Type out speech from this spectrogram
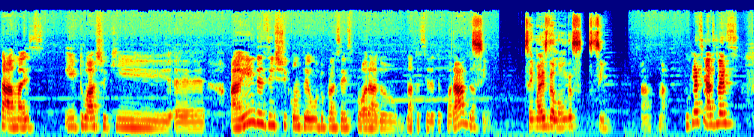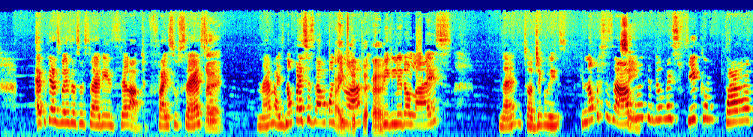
Tá, mas e tu acha que é, ainda existe conteúdo pra ser explorado na terceira temporada? Sim. Sem mais delongas, sim. Ah, não. Porque assim, às vezes. É porque às vezes essas séries, sei lá, tipo, faz sucesso, É. né? Mas não precisava continuar. fica. é. Big Little Lies, né? Só digo isso. Que não precisavam, Sim. entendeu? Mas ficam pra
